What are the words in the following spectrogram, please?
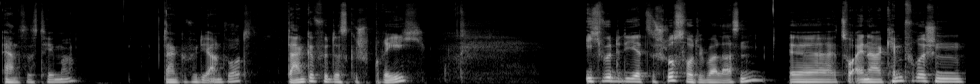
Ernstes Thema. Danke für die Antwort. Danke für das Gespräch. Ich würde dir jetzt das Schlusswort überlassen äh, zu einer kämpferischen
